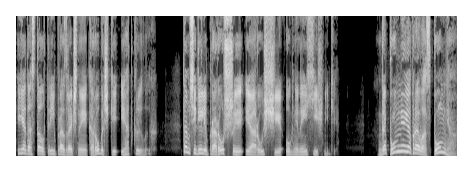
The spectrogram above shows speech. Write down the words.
я достал три прозрачные коробочки и открыл их. Там сидели проросшие и орущие огненные хищники. «Да помню я про вас, помню.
